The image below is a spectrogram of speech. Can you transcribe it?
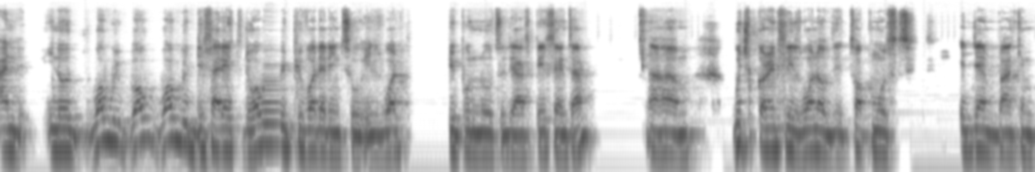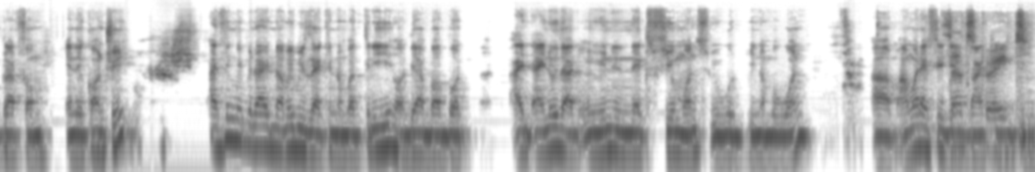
and you know what we what, what we decided to do, what we pivoted into is what people know to their PayCentre, um, which currently is one of the topmost agent banking platform in the country. I think maybe right now, maybe it's like number three or thereabout, but I, I know that in the next few months we would be number one. Um, and when I say that's banking, great,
